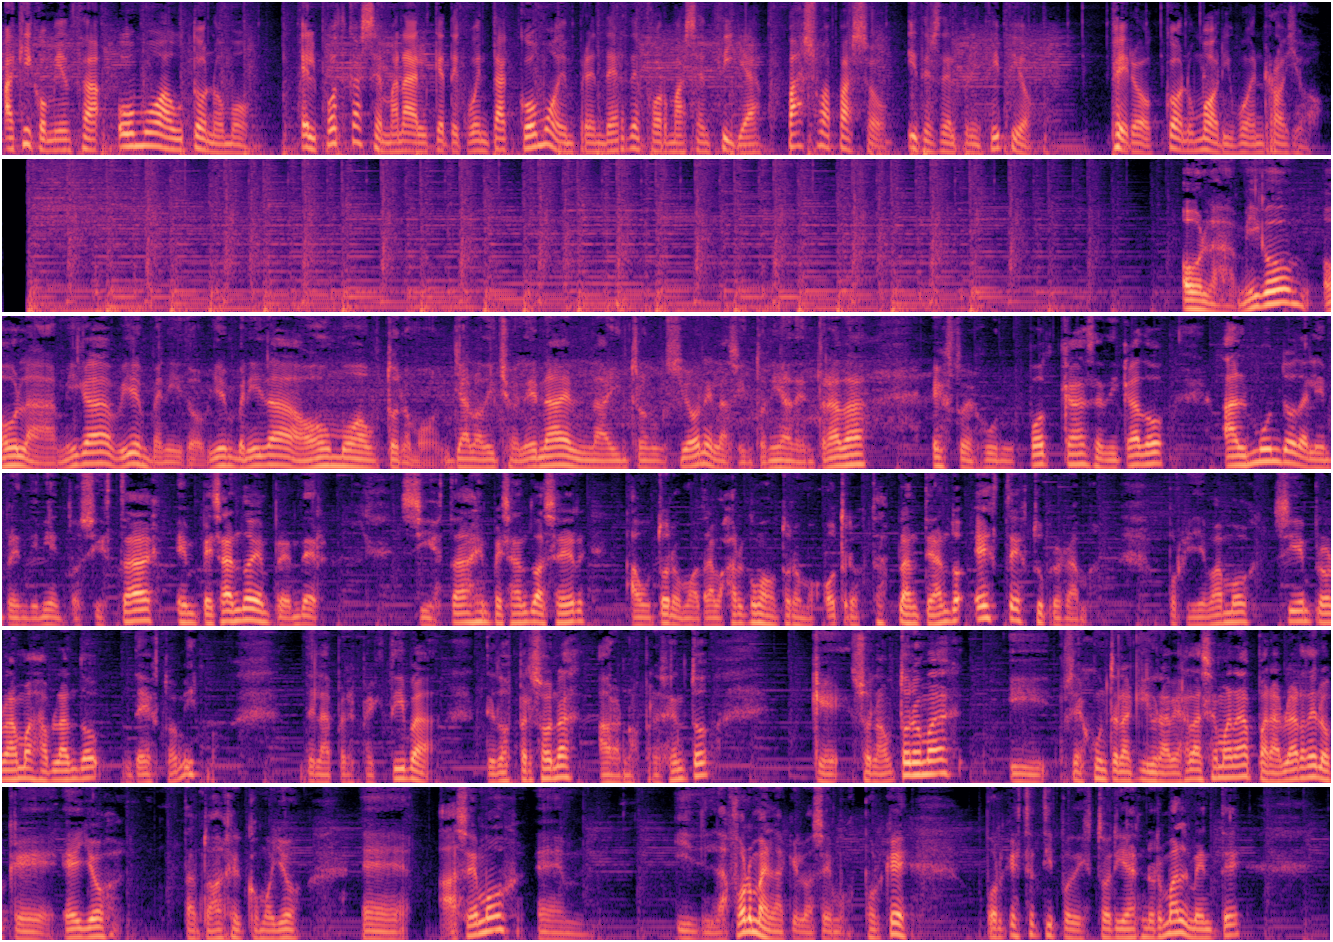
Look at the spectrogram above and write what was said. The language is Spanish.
Aquí comienza Homo Autónomo, el podcast semanal que te cuenta cómo emprender de forma sencilla, paso a paso y desde el principio, pero con humor y buen rollo. Hola amigo, hola amiga, bienvenido, bienvenida a Homo Autónomo. Ya lo ha dicho Elena en la introducción, en la sintonía de entrada. Esto es un podcast dedicado al mundo del emprendimiento. Si estás empezando a emprender, si estás empezando a ser autónomo, a trabajar como autónomo, o te lo estás planteando, este es tu programa. Porque llevamos 100 programas hablando de esto mismo. De la perspectiva de dos personas, ahora nos presento, que son autónomas y se juntan aquí una vez a la semana para hablar de lo que ellos, tanto Ángel como yo, eh, hacemos eh, y la forma en la que lo hacemos. ¿Por qué? Porque este tipo de historias normalmente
